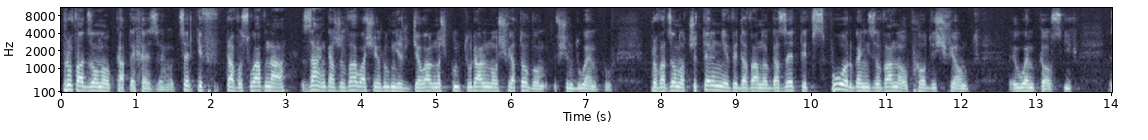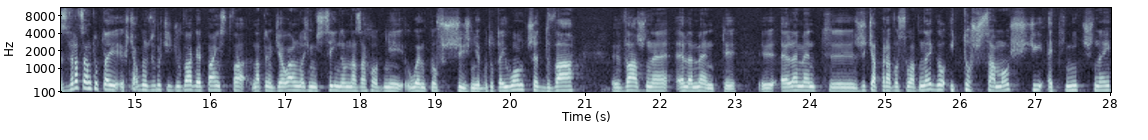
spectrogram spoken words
prowadzono katechezę. Cerkiew prawosławna zaangażowała się również w działalność kulturalno-oświatową wśród Łemków. Prowadzono czytelnie, wydawano gazety, współorganizowano obchody świąt łemkowskich. Zwracam tutaj, chciałbym zwrócić uwagę Państwa na tę działalność misyjną na zachodniej Łemkowszczyźnie, bo tutaj łączę dwa ważne elementy. Y, Element y, życia prawosławnego i tożsamości etnicznej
